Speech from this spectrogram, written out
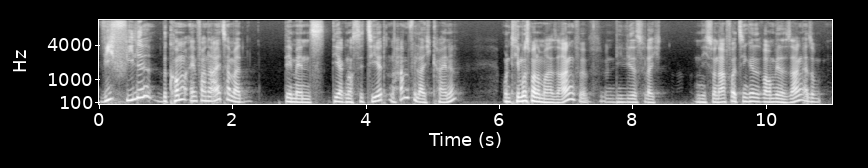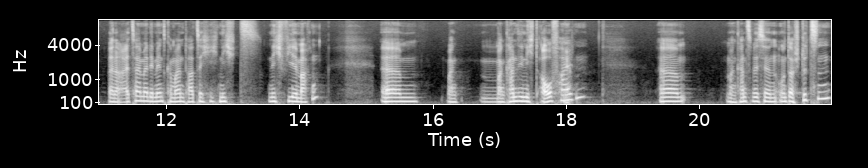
wie viele bekommen einfach eine Alzheimer-Demenz diagnostiziert und haben vielleicht keine? Und hier muss man nochmal sagen, für, die, die das vielleicht nicht so nachvollziehen können, warum wir das sagen. Also bei einer Alzheimer-Demenz kann man tatsächlich nichts, nicht viel machen. Ähm, man, man kann sie nicht aufhalten. Ähm, man kann es ein bisschen unterstützen,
